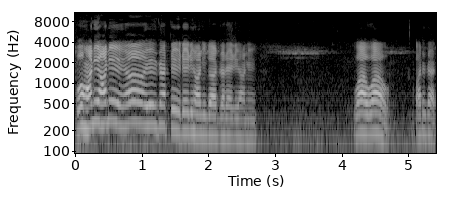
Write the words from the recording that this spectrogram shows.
Oh, honey, honey. Oh, is happy. Ready, honey. Got the ready, honey. Wow, wow. What is that?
